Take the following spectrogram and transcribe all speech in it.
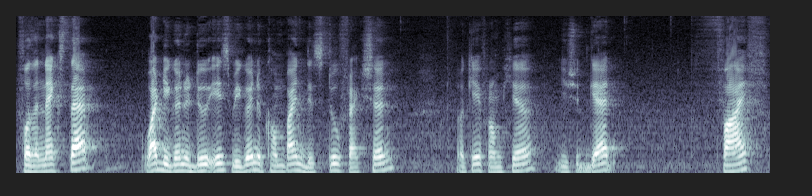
For the next step what you're going to do is we're going to combine these two fraction okay from here. You should get 5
